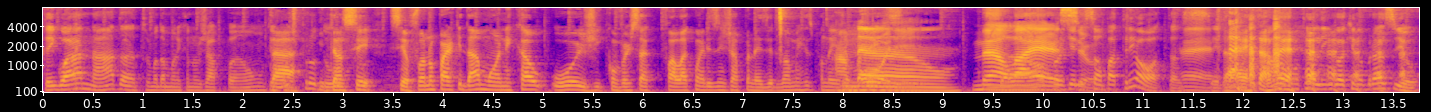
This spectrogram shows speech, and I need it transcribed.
Tem Guaraná da Turma da Mônica no Japão, tem um monte Tá, de produto. então se, se eu for no Parque da Mônica hoje conversar, falar com eles em japonês, eles vão me responder em Amor. japonês. Não. Não, Laércio. porque eles são patriotas. É. Eles Ah, é, tá falam vendo? outra língua aqui no Brasil.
